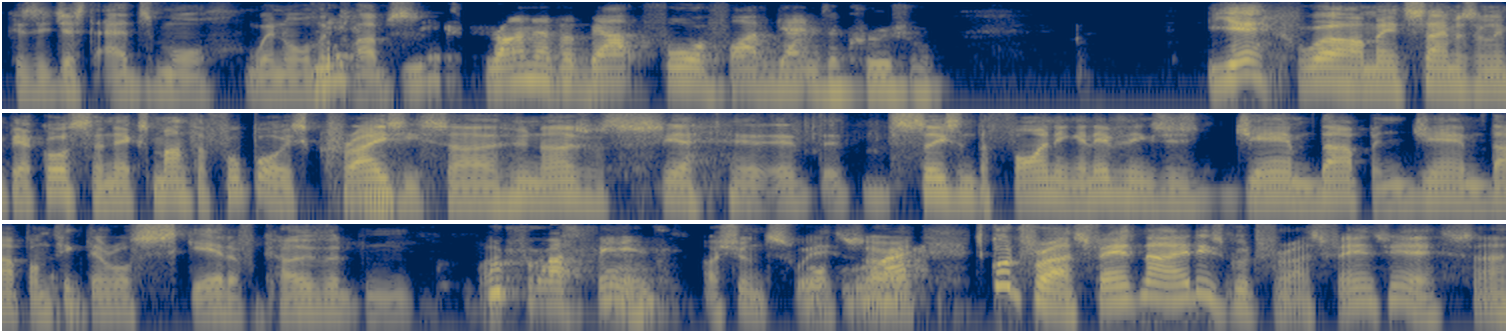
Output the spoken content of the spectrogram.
because it just adds more when all the next, clubs. Next run of about four or five games are crucial. Yeah, well, I mean, same as Olympiacos. The next month of football is mm. crazy. So who knows what's yeah, it, it, season defining, and everything's just jammed up and jammed up. I think they're all scared of COVID and. Good for us fans. I shouldn't swear. Sorry, it's good for us fans. No, it is good for us fans. Yeah. So,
